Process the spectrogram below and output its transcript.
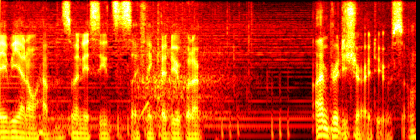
Maybe I don't have as many seeds as I think I do, but I'm, I'm pretty sure I do, so.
